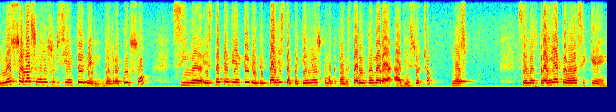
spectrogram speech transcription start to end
no solo hace uno suficiente del, del recurso, sino está pendiente de detalles tan pequeños como que cuando estaba el dólar a, 18, nos, se nos traía, pero ahora sí que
